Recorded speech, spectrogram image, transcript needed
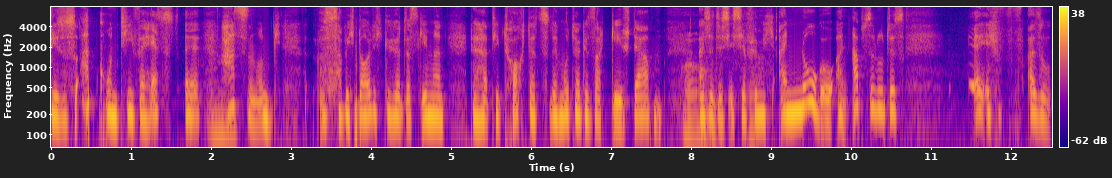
dieses abgrundtiefe Hass, äh, Hassen und was habe ich neulich gehört, dass jemand, da hat die Tochter zu der Mutter gesagt, geh sterben. also das ist ja für mich ein No-Go, ein absolutes, äh, ich, also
